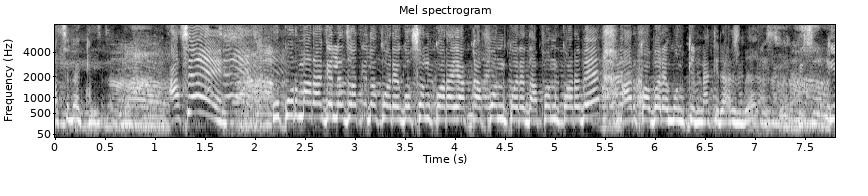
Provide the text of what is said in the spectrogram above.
আছে নাকি? আছে। কুকুর মারা গেলে যত্ন করে গোসল করাইয়া কাফন করে দাফন করবে আর কবরে মুনকির নাকির আসবে? কি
